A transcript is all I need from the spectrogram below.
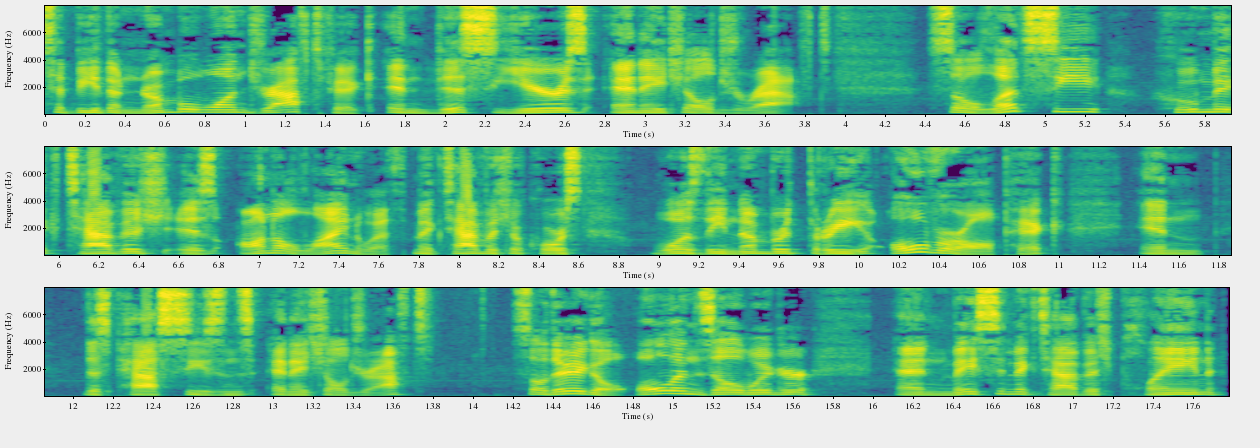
to be the number one draft pick in this year's NHL draft. So let's see who McTavish is on a line with. McTavish, of course, was the number three overall pick in this past season's NHL draft. So there you go. Olen Zellweger and Mason McTavish playing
